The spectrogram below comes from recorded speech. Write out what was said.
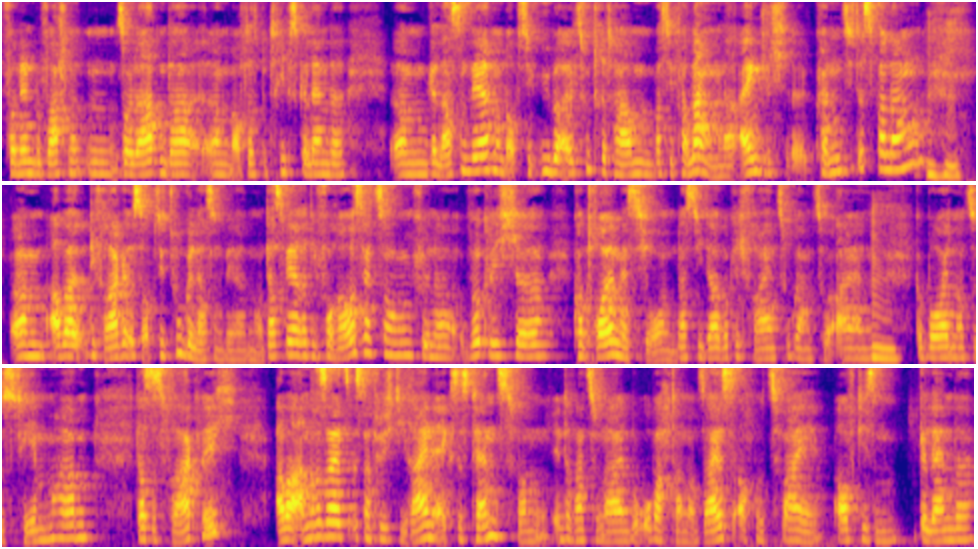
von den bewaffneten Soldaten da ähm, auf das Betriebsgelände ähm, gelassen werden und ob sie überall Zutritt haben, was sie verlangen. Na, eigentlich äh, können sie das verlangen, mhm. ähm, aber die Frage ist, ob sie zugelassen werden. Und das wäre die Voraussetzung für eine wirkliche Kontrollmission, dass sie da wirklich freien Zugang zu allen mhm. Gebäuden und Systemen haben. Das ist fraglich. Aber andererseits ist natürlich die reine Existenz von internationalen Beobachtern und sei es auch nur zwei auf diesem Gelände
